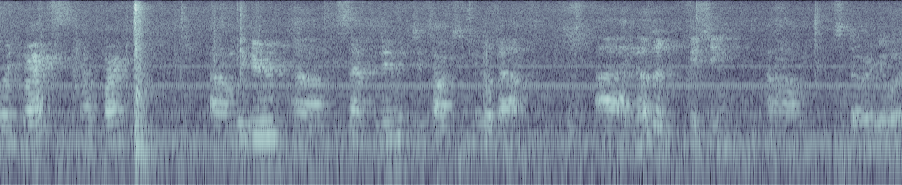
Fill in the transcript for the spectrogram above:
Roy Price, my partner. Um, we're here, um, this afternoon to talk to you about, uh, another fishing, um, story or,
